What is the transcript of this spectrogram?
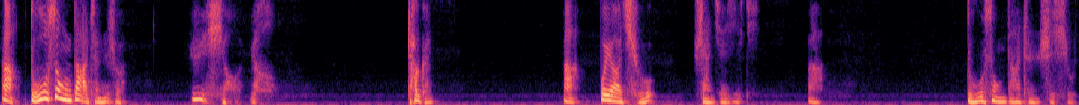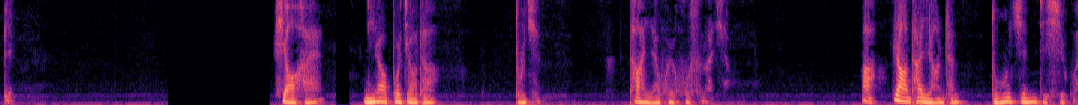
啊，读诵大臣的时候越小越好，扎根。啊，不要求善解义理。啊，读诵大臣是修定。小孩。你要不教他读经，他也会胡思乱想。啊，让他养成读经的习惯。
